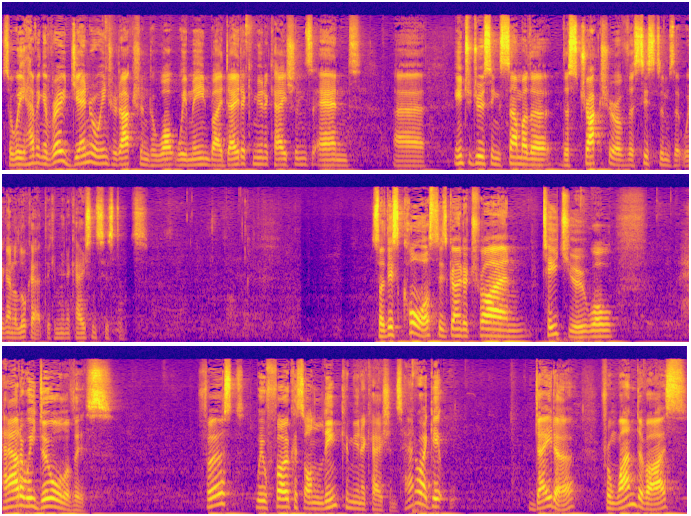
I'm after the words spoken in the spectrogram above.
So we're having a very general introduction to what we mean by data communications and uh, introducing some of the, the structure of the systems that we're going to look at, the communication systems. So this course is going to try and teach you, well, how do we do all of this? First, we'll focus on link communications. How do I get data from one device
